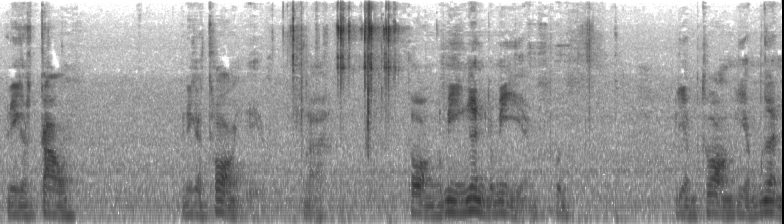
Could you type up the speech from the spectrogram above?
อันนี้ก็เก่าอันนี้ก็ทองอีกนะทองก็มีเงินก็มีอะคุณ เหลี่ยมทองเหลี่ยมเงิน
